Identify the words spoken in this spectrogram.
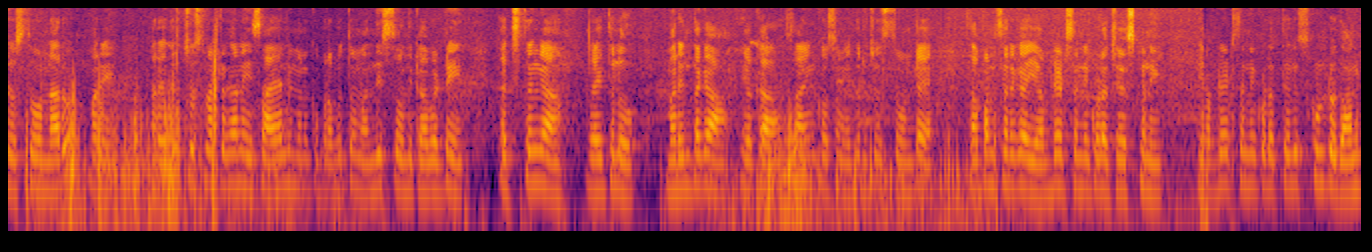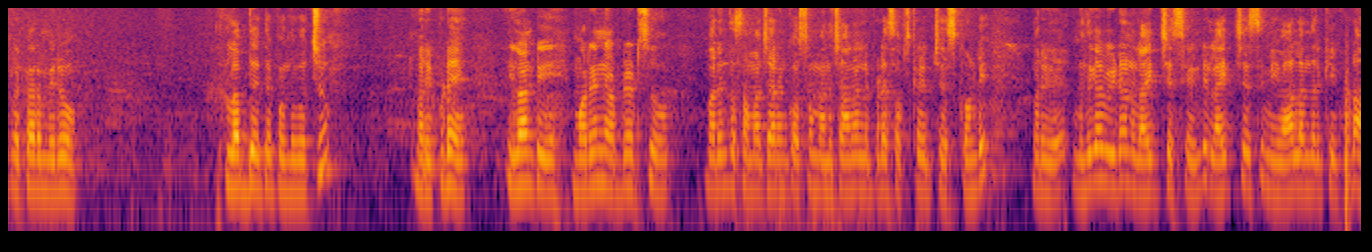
చూస్తూ ఉన్నారు. మరి మరి ఎదురు చూసినట్లుగానే ఈ సాయాన్ని మనకు ప్రభుత్వం అందిస్తుంది కాబట్టి ఖచ్చితంగా రైతులు మరింతగా ఈ యొక్క సాయం కోసం ఎదురు చూస్తూ ఉంటే తప్పనిసరిగా ఈ అప్డేట్స్ అన్నీ కూడా చేసుకుని ఈ అప్డేట్స్ అన్నీ కూడా తెలుసుకుంటూ దాని ప్రకారం మీరు లబ్ధి అయితే పొందవచ్చు. మరి ఇప్పుడే ఇలాంటి మరిన్ని అప్డేట్స్ మరింత సమాచారం కోసం మన ఛానల్ని ఇప్పుడే సబ్స్క్రైబ్ చేసుకోండి. మరి ముందుగా వీడియోని లైక్ చేసేయండి. లైక్ చేసి మీ వాళ్ళందరికీ కూడా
